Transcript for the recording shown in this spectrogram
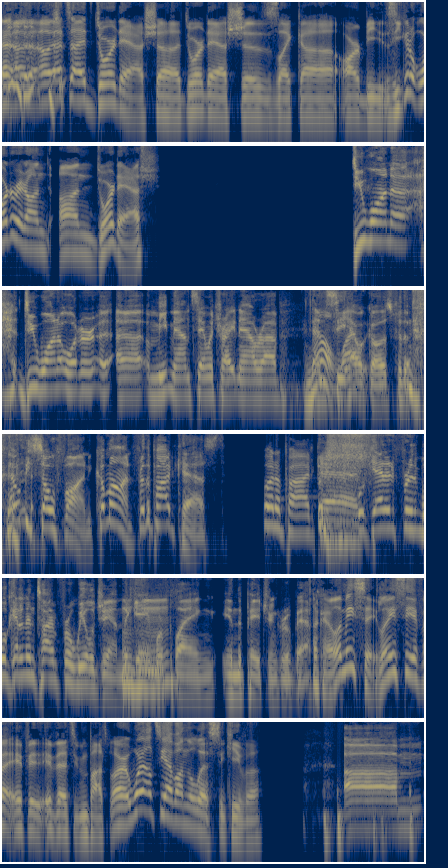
Uh, uh, oh, that's uh, DoorDash. Uh, DoorDash is like uh, Arby's. You can order it on on DoorDash. do you want to do you want to order a, a Meat Mountain sandwich right now, Rob? No, and see how would- it goes for the. That would be so fun. Come on for the podcast. What a podcast. We'll get it for we'll get it in time for Wheel Jam, the game Mhm. we're playing in the Patreon group after. Okay, let me see. Let me see if I, if if that's even possible. All right, what else do you have on the list, Akiva? Um.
